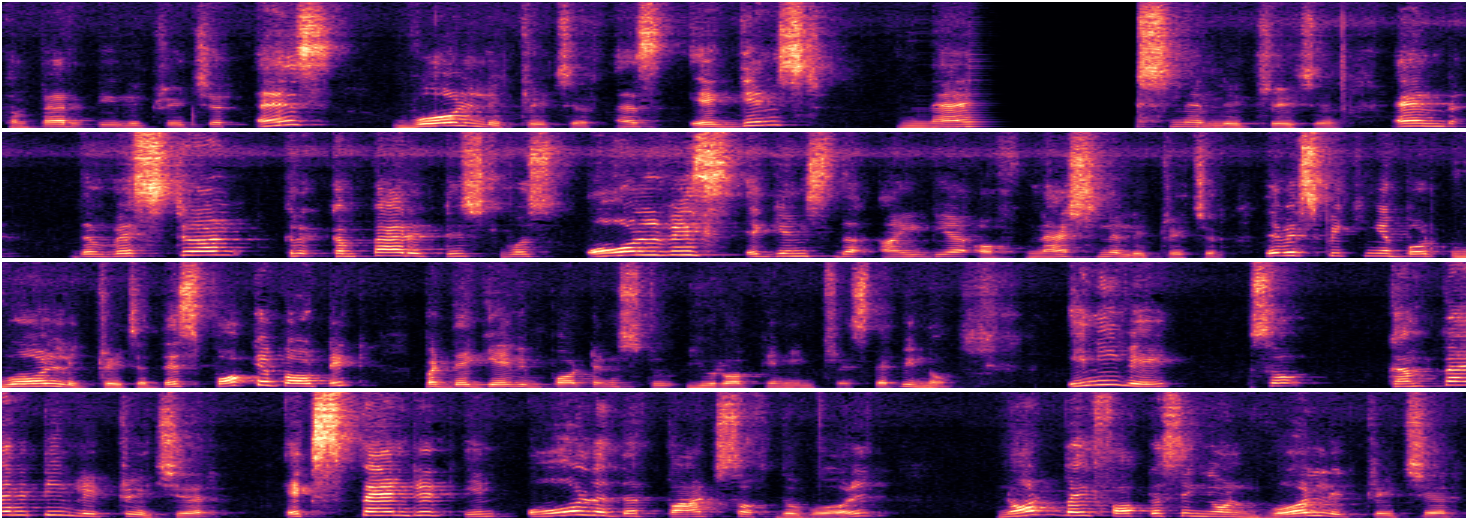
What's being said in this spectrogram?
comparative literature, as world literature, as against national literature. And the Western comparatist was always against the idea of national literature. They were speaking about world literature. They spoke about it, but they gave importance to European interests that we know. Anyway, so comparative literature expanded in all other parts of the world, not by focusing on world literature,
